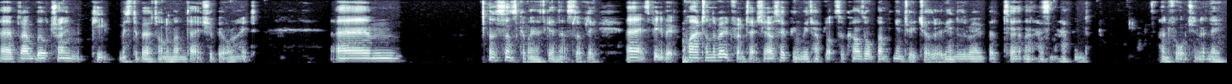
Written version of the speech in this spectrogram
uh, but I will try and keep Mr. Burt on a Monday. It should be all right. Um, oh, the sun's coming out again. That's lovely. Uh, it's been a bit quiet on the road front, actually. I was hoping we'd have lots of cars all bumping into each other at the end of the road, but uh, that hasn't happened, unfortunately.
